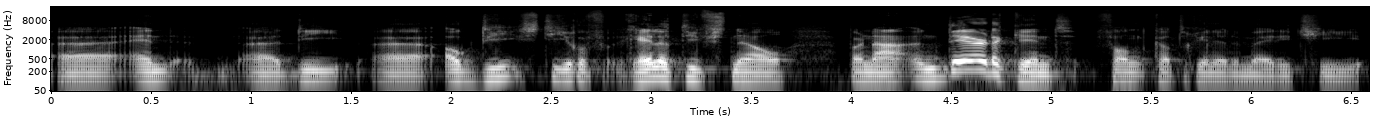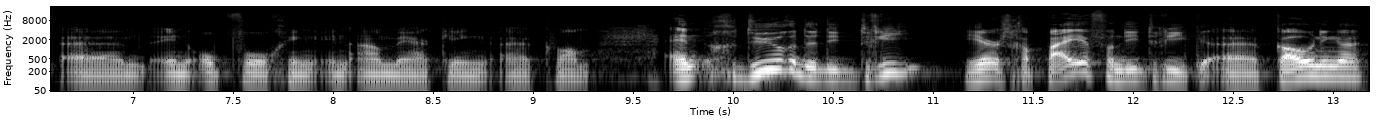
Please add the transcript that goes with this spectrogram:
Eh, en eh, die, eh, ook die stierf relatief snel, waarna een derde kind van Catharine de Medici in opvolging, in aanmerking kwam. En gedurende die drie heerschappijen van die drie eh, koningen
